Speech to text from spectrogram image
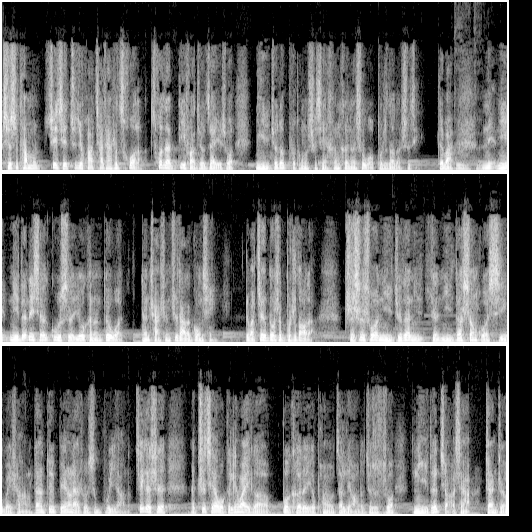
其实他们这些这句话恰恰是错了，错在地方就在于说，你觉得普通的事情很可能是我不知道的事情，对吧？你你你的那些故事有可能对我能产生巨大的共情。对吧？这个都是不知道的，只是说你觉得你你的生活习以为常，但是对别人来说是不一样的。这个是，呃，之前我跟另外一个播客的一个朋友在聊的，就是说你的脚下站着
